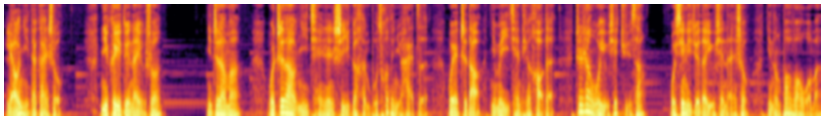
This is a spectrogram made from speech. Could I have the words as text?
聊你的感受，你可以对男友说：“你知道吗？我知道你前任是一个很不错的女孩子，我也知道你们以前挺好的，这让我有些沮丧，我心里觉得有些难受，你能抱抱我吗？”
